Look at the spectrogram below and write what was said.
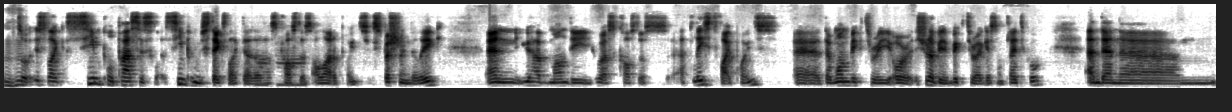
Mm-hmm. So it's like simple passes, simple mistakes like that that has cost us a lot of points, especially in the league. And you have Mandi, who has cost us at least five points. Uh, the one victory, or it should have been a victory against Atletico, and then um,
